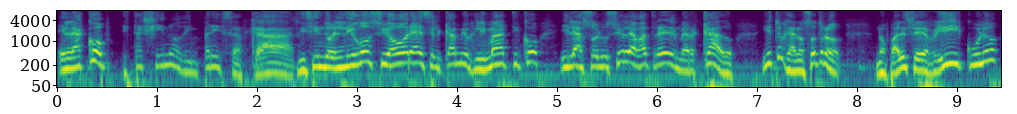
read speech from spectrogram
En la COP está lleno de empresas Claro. diciendo el negocio ahora es el cambio climático y la solución la va a traer el mercado. Y esto que a nosotros nos parece ridículo,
